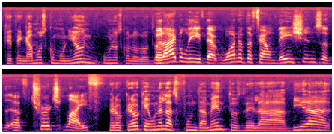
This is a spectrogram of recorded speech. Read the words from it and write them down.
que tengamos comunión unos con los otros. But I believe that one of the foundations of, the, of church life Pero creo que uno de los fundamentos de la vida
